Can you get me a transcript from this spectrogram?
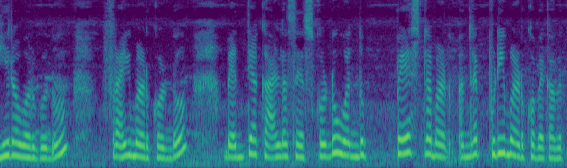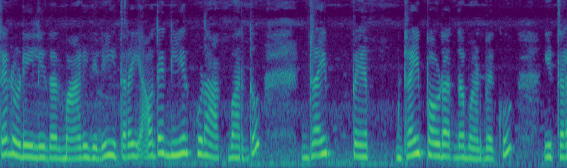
ಹೀರೋವರೆಗೂ ಫ್ರೈ ಮಾಡಿಕೊಂಡು, ಮೆಂತ್ಯ ಕಾಳನ್ನ ಸೇರಿಸ್ಕೊಂಡು ಒಂದು ಪೇಸ್ಟ್ನ ಮಾಡಿ, ಅಂದರೆ ಪುಡಿ ಮಾಡ್ಕೋಬೇಕಾಗುತ್ತೆ. ನೋಡಿ, ಇಲ್ಲಿ ನಾನು ಮಾಡಿದ್ದೀನಿ ಈ ಥರ ಯಾವುದೇ ನೀರು ಕೂಡ ಹಾಕಬಾರ್ದು. ಡ್ರೈ ಪೇ, ಡ್ರೈ ಪೌಡರ್ನ ಮಾಡಬೇಕು. ಈ ಥರ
